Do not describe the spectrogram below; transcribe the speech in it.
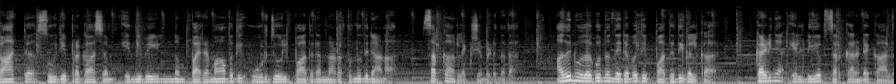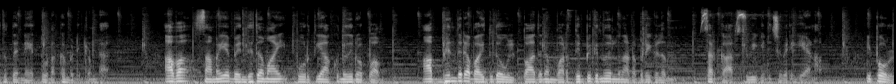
കാറ്റ് സൂര്യപ്രകാശം എന്നിവയിൽ നിന്നും പരമാവധി ഊർജോൽപാദനം നടത്തുന്നതിനാണ് സർക്കാർ ലക്ഷ്യമിടുന്നത്. അതിനുതകുന്ന നിരവധി പദ്ധതികൾക്ക് കഴിഞ്ഞ എൽ ഡി എഫ് സർക്കാരിന്റെ കാലത്ത് തന്നെ തുടക്കമിട്ടിട്ടുണ്ട്. അവ സമയബന്ധിതമായി പൂർത്തിയാക്കുന്നതിനൊപ്പം ആഭ്യന്തര വൈദ്യുത ഉൽപ്പാദനം വർദ്ധിപ്പിക്കുന്നതിനുള്ള നടപടികളും സർക്കാർ സ്വീകരിച്ചു വരികയാണ്. ഇപ്പോൾ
